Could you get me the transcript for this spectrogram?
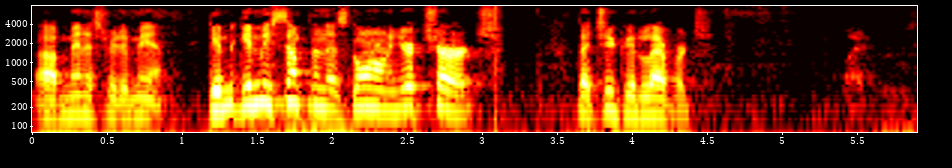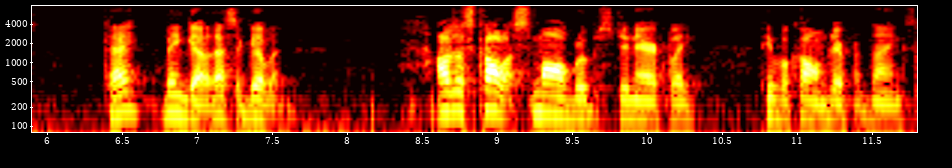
uh, ministry to men. Give me, give me something that's going on in your church that you could leverage. Okay, bingo. That's a good one. I'll just call it small groups generically. People call them different things.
